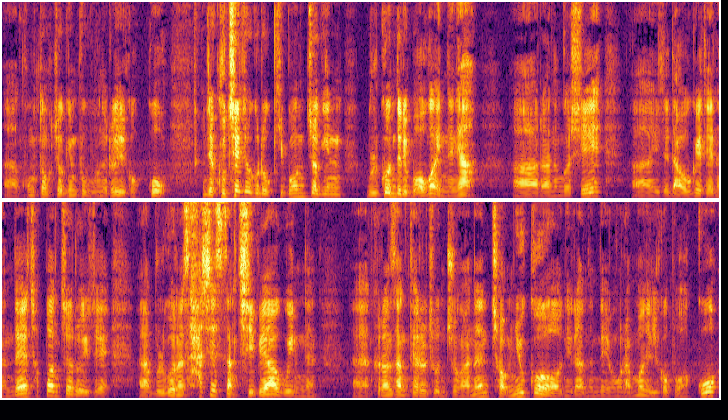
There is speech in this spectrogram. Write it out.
아, 공통적인 부분으로 읽었고 이제 구체적으로 기본적인 물건들이 뭐가 있느냐 라는 것이 아, 이제 나오게 되는데 첫 번째로 이제 아, 물건을 사실상 지배하고 있는 아, 그런 상태를 존중하는 점유권이라는 내용을 한번 읽어보았고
